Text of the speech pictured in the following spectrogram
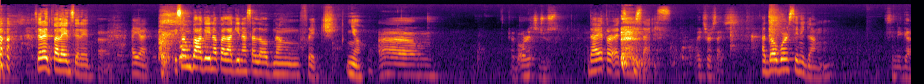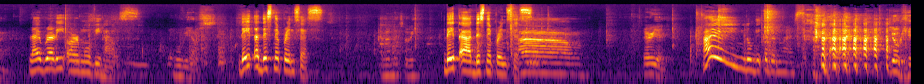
si Red pala yun, si Red. Ah. Ayan. Isang bagay na palagi nasa loob ng fridge nyo. Um, orange juice. Diet or exercise? Exercise. Adobo or sinigang? Sinigang. Library or movie house? Movie house. Date a Disney princess? Ano na? Sorry. Date a Disney princess? Um, Ariel. Ay, lugi ka dun, Mars. Lugi.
